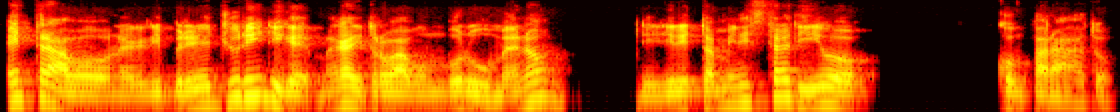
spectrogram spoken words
entravo nelle librerie giuridiche, magari trovavo un volume no? di diritto amministrativo comparato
